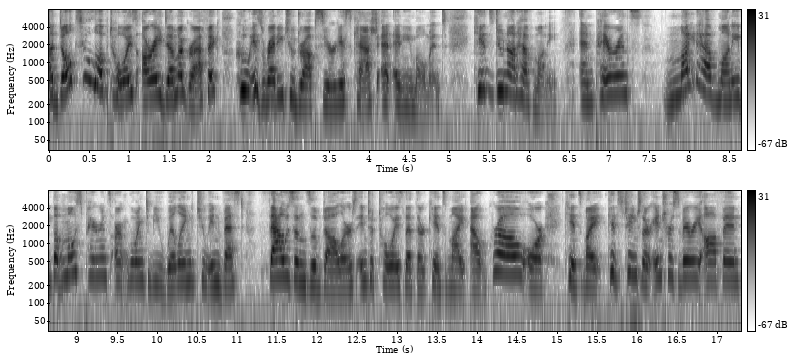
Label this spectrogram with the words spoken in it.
Adults who love toys are a demographic who is ready to drop serious cash at any moment. Kids do not have money, and parents might have money, but most parents aren't going to be willing to invest thousands of dollars into toys that their kids might outgrow or kids might kids change their interests very often.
